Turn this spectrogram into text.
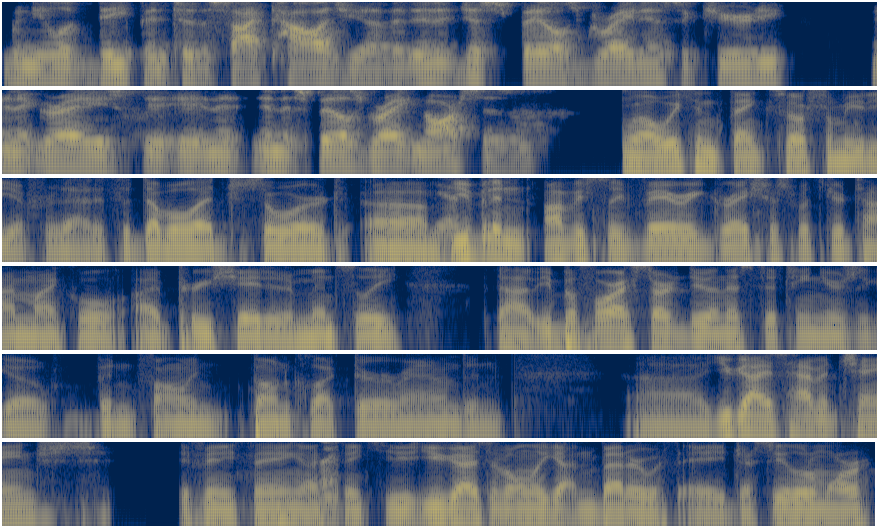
when you look deep into the psychology of it, and it just spells great insecurity, and it grays and it and it spells great narcissism. Well, we can thank social media for that. It's a double-edged sword. Um, Yep. You've been obviously very gracious with your time, Michael. I appreciate it immensely. Uh, before I started doing this 15 years ago, been following Bone Collector around, and uh, you guys haven't changed. If anything, I think you you guys have only gotten better with age. I see a little more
